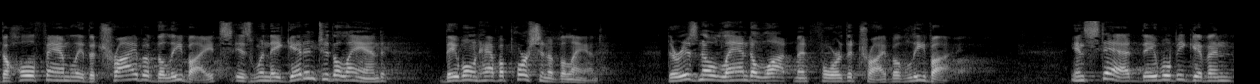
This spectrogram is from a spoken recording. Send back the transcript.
the whole family, the tribe of the Levites, is when they get into the land, they won't have a portion of the land. There is no land allotment for the tribe of Levi. Instead, they will be given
